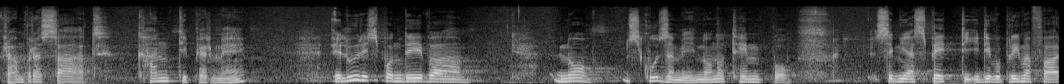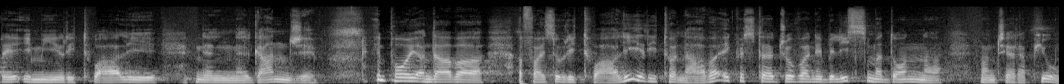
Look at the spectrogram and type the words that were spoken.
Ramprasad, canti per me? E lui rispondeva, no, scusami, non ho tempo, se mi aspetti devo prima fare i miei rituali nel, nel Gange. E poi andava a fare i suoi rituali e ritornava e questa giovane bellissima donna non c'era più.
